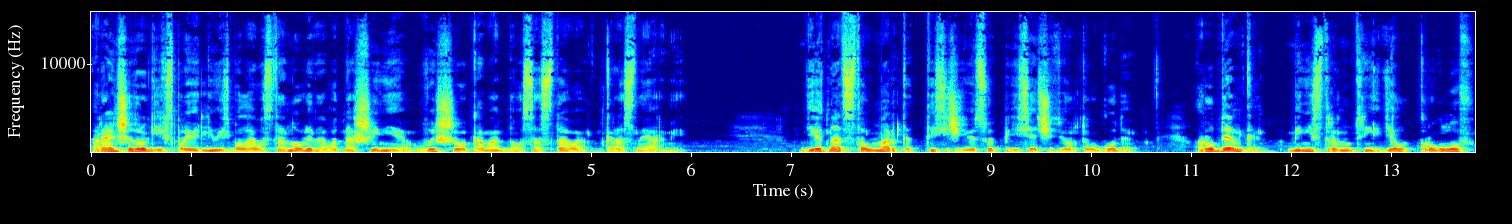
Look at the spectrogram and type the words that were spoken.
Раньше других справедливость была восстановлена в отношении высшего командного состава Красной Армии. 19 марта 1954 года Руденко, министр внутренних дел Круглов,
